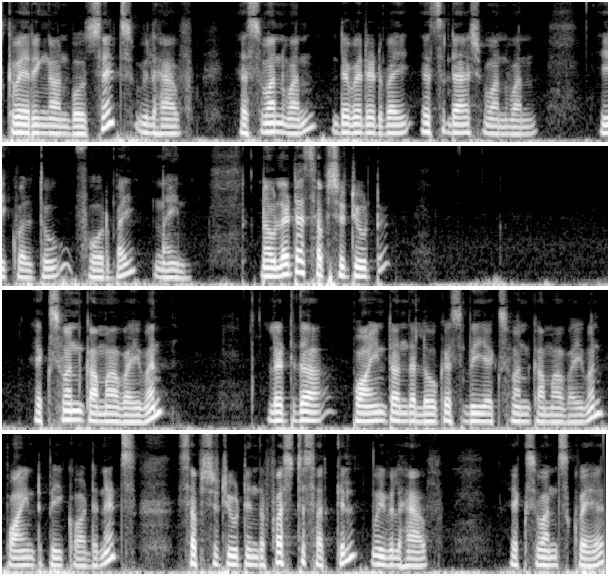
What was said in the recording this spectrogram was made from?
squaring on both sides we'll have s11 divided by s dash 1 1 equal to 4 by 9 now let us substitute x1 comma y1 let the point on the locus be x1 comma y1 point p coordinates. Substitute in the first circle we will have x1 square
